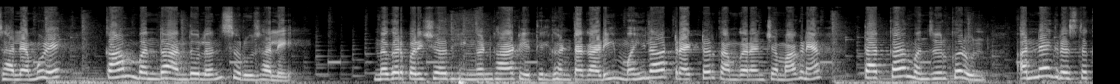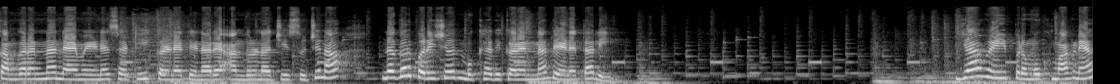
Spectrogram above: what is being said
झाल्यामुळे काम बंद आंदोलन सुरू झाले. नगर परिषद हिंगणघाट येथील घंटागाडी महिला ट्रॅक्टर कामगारांच्या मागण्या तात्काळ मंजूर करून अन्यायग्रस्त कामगारांना न्याय मिळण्यासाठी करण्यात येणाऱ्या आंदोलनाची सूचना नगर परिषद मुख्याधिकाऱ्यांना देण्यात आली. यावेळी प्रमुख मागण्या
